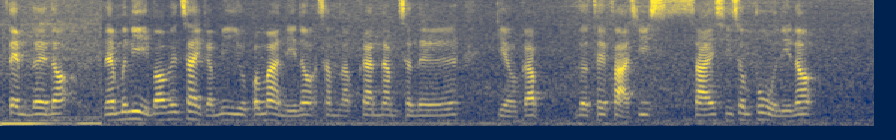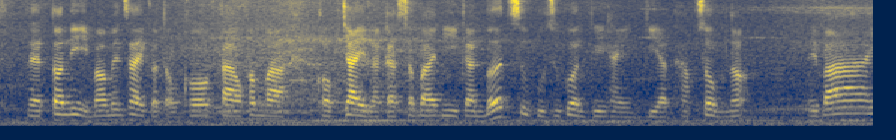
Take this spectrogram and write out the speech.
เต็มๆเลยเนาะและมื้อนี้เบาแม่นไส้ก็มีอยู่ประมาณนี้เนาะสำหรับการนำเสนอเกี่ยวกับรถไฟฟ้าสีสายสีชมพูนี่เนาะ และตอนนี้บาวแมนไซก็ต้องขอกล่าวคำว่าขอบใจและก็สบายดีกันเบิดสุขุสุคนที่ให้เกียรติรับชมเนาะบ๊ายบาย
